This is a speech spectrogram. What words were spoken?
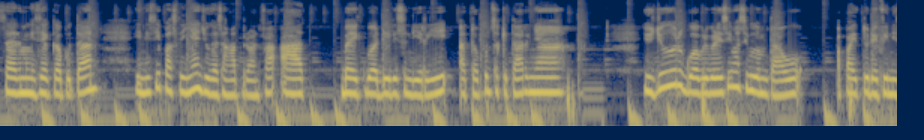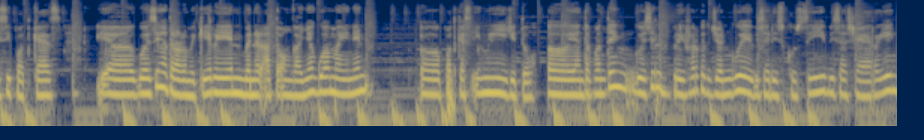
Selain mengisi kegabutan ini sih pastinya juga sangat bermanfaat baik buat diri sendiri ataupun sekitarnya. Jujur gue pribadi sih masih belum tahu apa itu definisi podcast. Ya gue sih nggak terlalu mikirin bener atau enggaknya gue mainin uh, podcast ini gitu. Uh, yang terpenting gue sih lebih prefer ke tujuan gue bisa diskusi, bisa sharing,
